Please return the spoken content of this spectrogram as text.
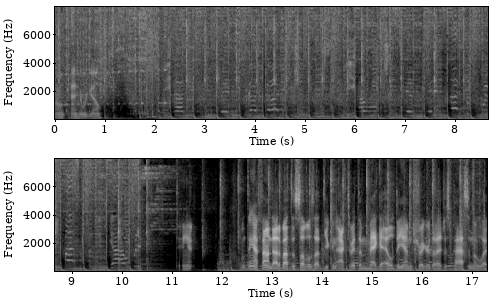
Okay, here we go. Dang it. One thing I found out about this level is that you can activate the Mega LDM trigger that I just passed, and the le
